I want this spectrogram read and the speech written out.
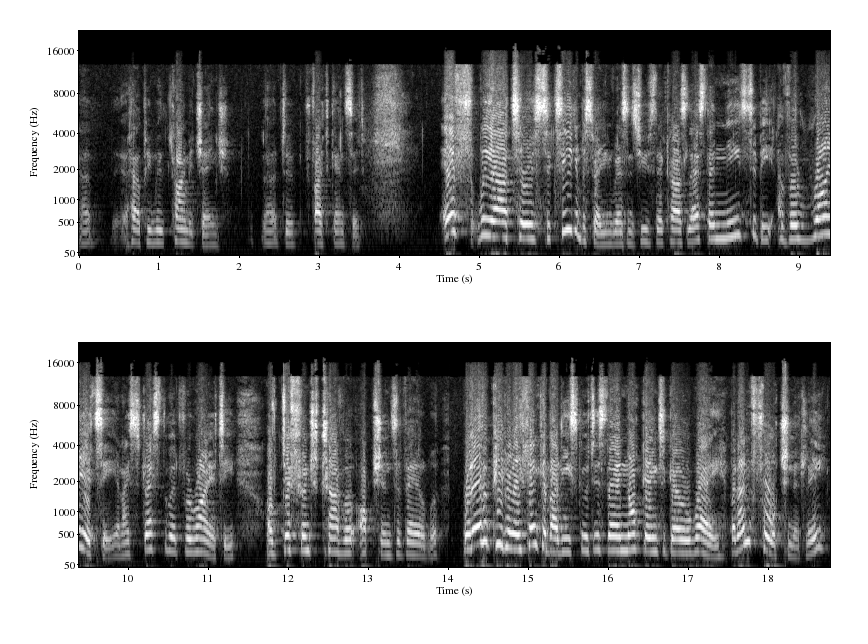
uh, helping with climate change, uh, to fight against it. If we are to succeed in persuading residents to use their cars less, there needs to be a variety, and I stress the word variety, of different travel options available. Whatever people may think about e-scooters, they're not going to go away. But unfortunately,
